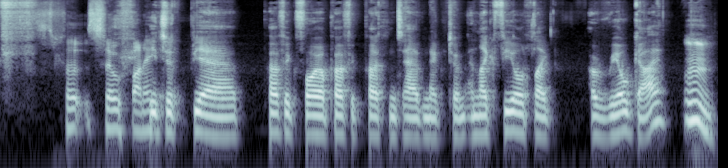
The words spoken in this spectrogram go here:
So so funny. He's just yeah, perfect foil, perfect person to have next to him, and like feels like a real guy. Mm.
